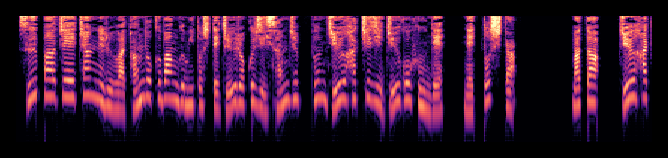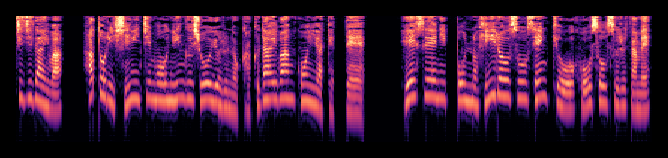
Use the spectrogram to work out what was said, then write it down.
スーパー J チャンネルは単独番組として16時30分18時15分でネットした。また、18時台は、羽鳥新一モーニングショー夜の拡大版今夜決定。平成日本のヒーロー総選挙を放送するため、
